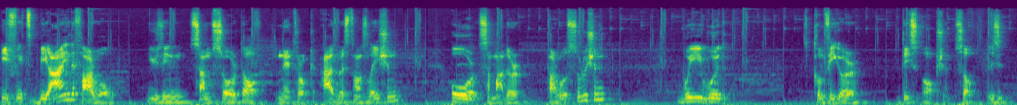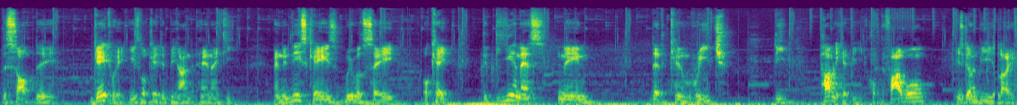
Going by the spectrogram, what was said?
If it's behind the firewall using some sort of network address translation or some other firewall solution, we would configure this option. So the, soft, the gateway is located behind NAT. And in this case, we will say, okay, the DNS name that can reach the public IP of the firewall is going to be like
